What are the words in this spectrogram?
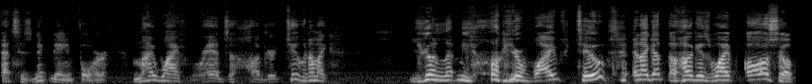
that's his nickname for her. My wife, Red's a hugger too. And I'm like, you're to let me hug your wife too? And I got to hug his wife also.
